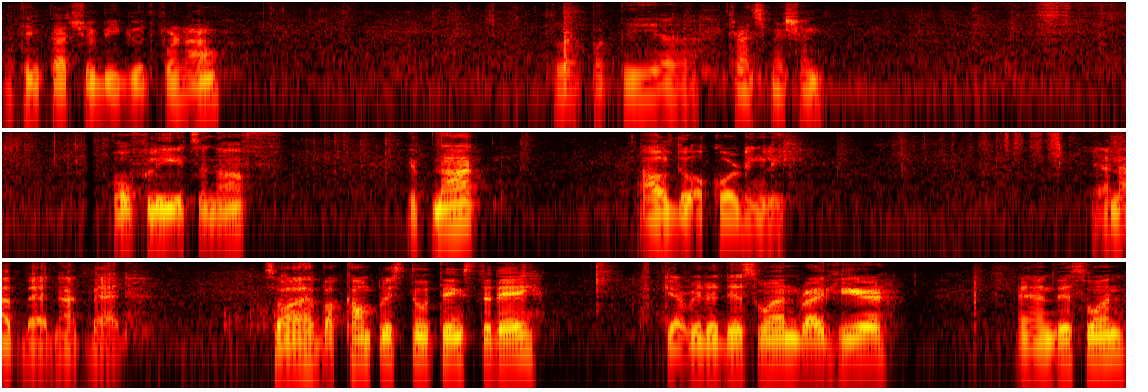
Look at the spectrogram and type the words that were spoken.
I think that should be good for now. Till I put the uh, transmission. Hopefully it's enough. If not, I'll do accordingly. Yeah, not bad, not bad. So I have accomplished two things today. Get rid of this one right here and this one.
